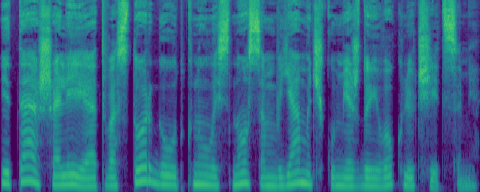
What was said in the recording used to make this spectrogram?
и та, шалея от восторга, уткнулась носом в ямочку между его ключицами.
